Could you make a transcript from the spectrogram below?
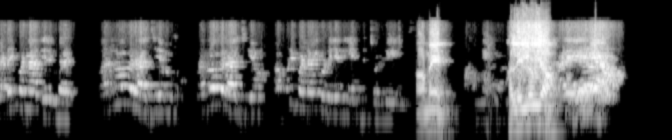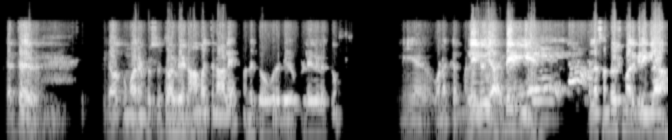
தடை பண்ணாதிருங்கள். பரலோக ராஜ்யம் பரலோக ராஜ்யம் அப்படிப்பட்டவர்களுடையது என்று சொல்லி. ஆமென். ஹalleluya. அல்லேலூயா. கர்த்தர் பிதா குமாரன் பிரசுத்தாவுடைய நாமத்தினாலே வந்திருக்க ஒவ்வொரு தேவ பிள்ளைகளுக்கும் இனிய வணக்கம். ஹalleluya. எப்படி இருக்கீங்க? எல்லாம் சந்தோஷமா இருக்கிறீங்களா?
